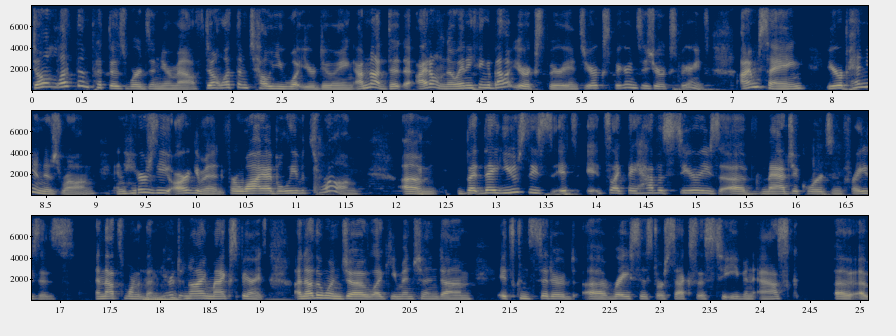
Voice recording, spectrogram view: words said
don't let them put those words in your mouth don't let them tell you what you're doing i'm not di- i don't know anything about your experience your experience is your experience i'm saying your opinion is wrong and here's the argument for why i believe it's wrong um but they use these it's it's like they have a series of magic words and phrases and that's one of them you're Mhm. denying my experience another one joe like you mentioned um it's considered uh, racist or sexist to even ask a,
